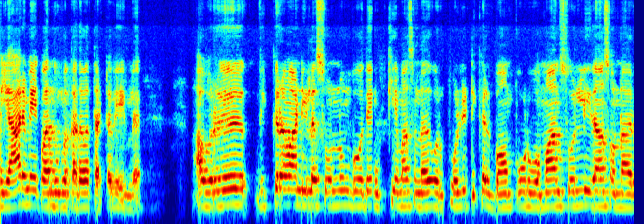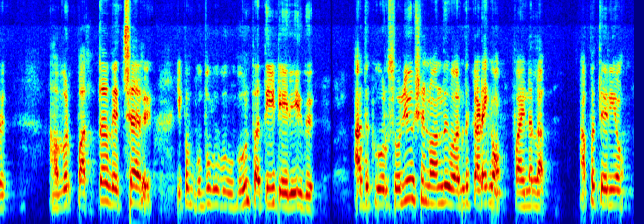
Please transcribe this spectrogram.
யாருமே வந்து உங்க கதவை தட்டவே இல்லை. அவரு விக்கிரவாண்டியில சொல்லும் போதே முக்கியமா சொன்னாரு ஒரு பொலிட்டிக்கல் பாம் போடுவோமான்னு சொல்லி தான் சொன்னாரு. அவர் பத்த வச்சாரு. இப்ப குபு குபு குபுன்னு பத்திட்டு எரியுது. அதுக்கு ஒரு சொல்யூஷன் வந்து வந்து கிடைக்கும் ஃபைனலா அப்ப தெரியும்.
